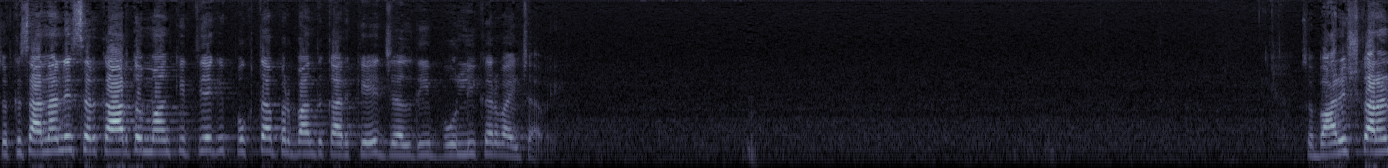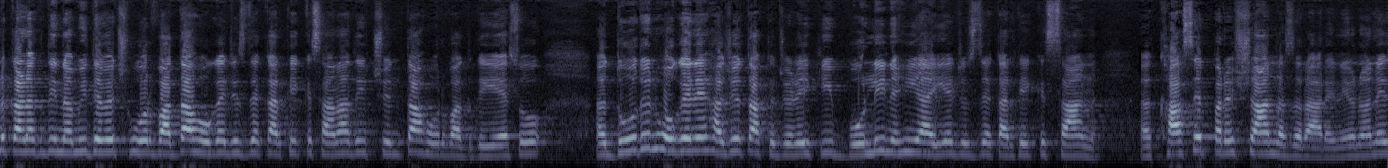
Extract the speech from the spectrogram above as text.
ਸੋ ਕਿਸਾਨਾਂ ਨੇ ਸਰਕਾਰ ਤੋਂ ਮੰਗ ਕੀਤੀ ਹੈ ਕਿ ਪੁਖਤਾ ਪ੍ਰਬੰਧ ਕਰਕੇ ਜਲਦੀ ਬੋਲੀ ਕਰਵਾਈ ਜਾਵੇ। ਸੋ ਬਾਰਿਸ਼ ਕਾਰਨ ਕਣਕ ਦੀ ਨਮੀ ਦੇ ਵਿੱਚ ਹੋਰ ਵਾਧਾ ਹੋ ਗਿਆ, ਜਿਸ ਦੇ ਕਰਕੇ ਕਿਸਾਨਾਂ ਦੀ ਚਿੰਤਾ ਹੋਰ ਵੱਧ ਗਈ ਹੈ। ਸੋ ਦੋ ਦਿਨ ਹੋ ਗਏ ਨੇ ਹਜੇ ਤੱਕ ਜਿਹੜੀ ਕਿ ਬੋਲੀ ਨਹੀਂ ਆਈ ਹੈ, ਜਿਸ ਦੇ ਕਰਕੇ ਕਿਸਾਨ ਖਾਸੇ ਪਰੇਸ਼ਾਨ ਨਜ਼ਰ ਆ ਰਹੇ ਨੇ। ਉਹਨਾਂ ਨੇ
